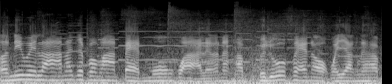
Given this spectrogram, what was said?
ตอนนี้เวลาน่าจะประมาณ8โมงกว่าแล้วนะครับ ไม่รู้ว่าแฟนออกมายังนะครับ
